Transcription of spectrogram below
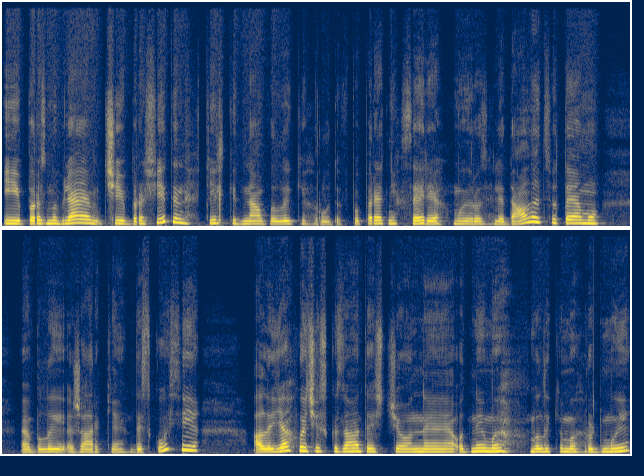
і порозмовляємо, чи брафітинг тільки на великі груди. В попередніх серіях ми розглядали цю тему, е, були жаркі дискусії. Але я хочу сказати, що не одними великими грудьми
